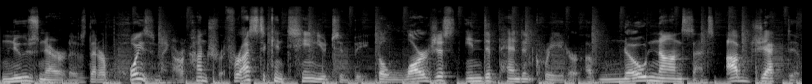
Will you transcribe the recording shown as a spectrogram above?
news narratives that are poisoning our country. For us to continue to be the largest independent creator of no nonsense, objective,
